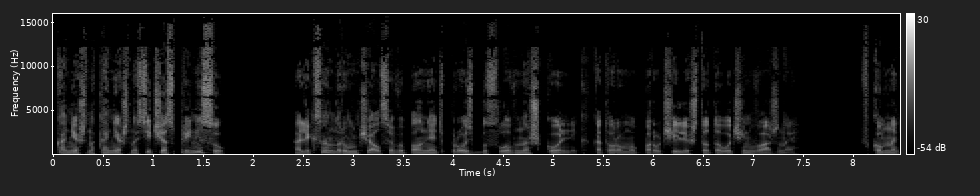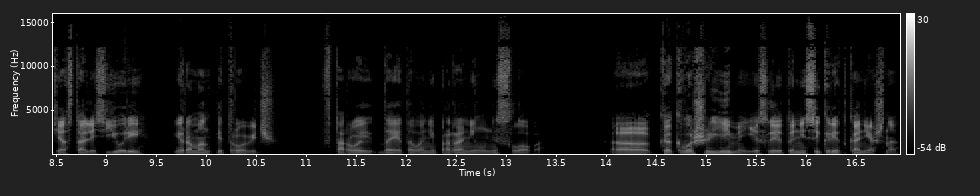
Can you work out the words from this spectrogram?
«Конечно, конечно, сейчас принесу». Александр умчался выполнять просьбу, словно школьник, которому поручили что-то очень важное. В комнате остались Юрий и Роман Петрович. Второй до этого не проронил ни слова. «А как ваше имя, если это не секрет, конечно?»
